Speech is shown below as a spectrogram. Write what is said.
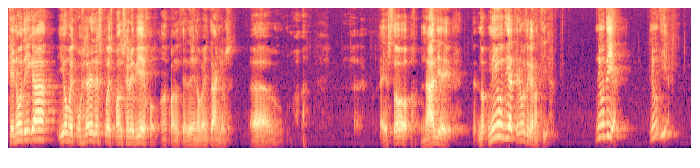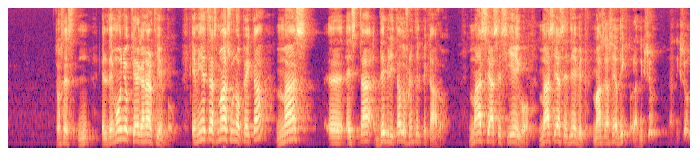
que no diga, yo me confesaré después, cuando seré viejo, cuando tendré 90 años. Eh, esto nadie, ni un día tenemos de garantía. Ni un día, ni un día. Entonces, el demonio quiere ganar tiempo. Y mientras más uno peca, más eh, está debilitado frente al pecado, más se hace ciego, más se hace débil, más se hace adicto, la adicción, la adicción.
